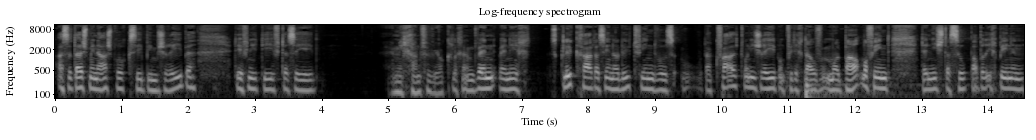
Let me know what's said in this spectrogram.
Also das war mein Anspruch beim Schreiben. Definitiv, dass ich mich kann verwirklichen Und wenn, wenn ich das Glück habe, dass ich noch Leute finde, wo das gefällt, was ich schreibe und vielleicht auch mal Partner finde, dann ist das super. Aber ich bin ein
